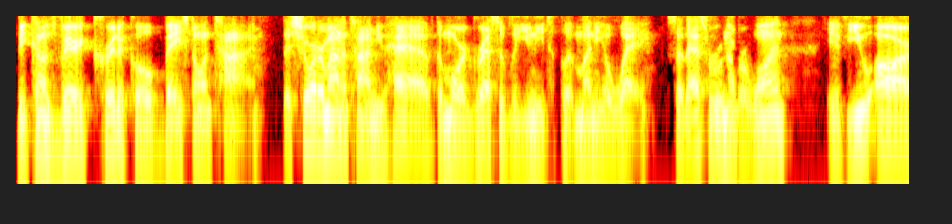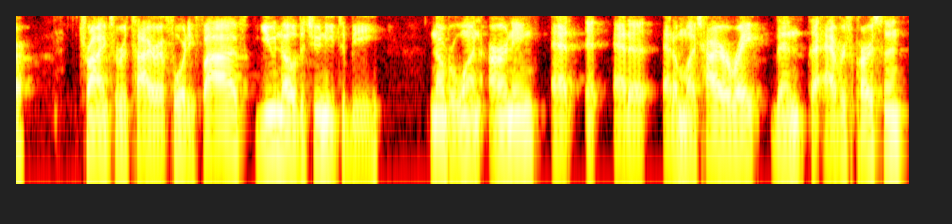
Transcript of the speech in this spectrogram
becomes very critical based on time. The shorter amount of time you have, the more aggressively you need to put money away. So that's rule number one. If you are trying to retire at 45, you know that you need to be number one earning at at a at a much higher rate than the average person,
